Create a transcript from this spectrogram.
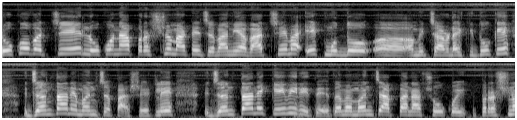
લોકો વચ્ચે લોકોના પ્રશ્ન માટે જવાની આ વાત છે, એમાં એક મુદ્દો અમિત ચાવડાએ કીધો કે જનતાને મંચ અપાશે. એટલે જનતાને કેવી રીતે તમે મંચ આપવાના છો, કોઈ પ્રશ્ન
